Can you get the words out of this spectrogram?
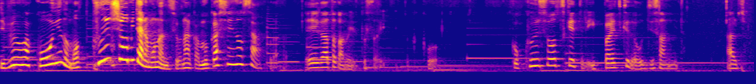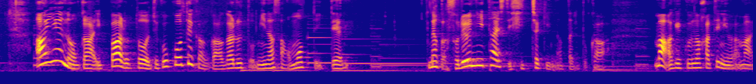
自分はこういうのも勲章みたいなものなんですよ。なんか昔のさ映画とか見るとさこうこう勲章つけてるいっぱいつけてるおじさんみたいあるじゃんああいうのがいっぱいあると自己肯定感が上がると皆さん思っていてなんかそれに対してひっちゃきになったりとかまあ挙句の果てには、まあ、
